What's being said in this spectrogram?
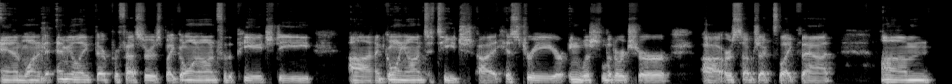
and wanted to emulate their professors by going on for the PhD uh, and going on to teach uh, history or English literature uh, or subjects like that. Um,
